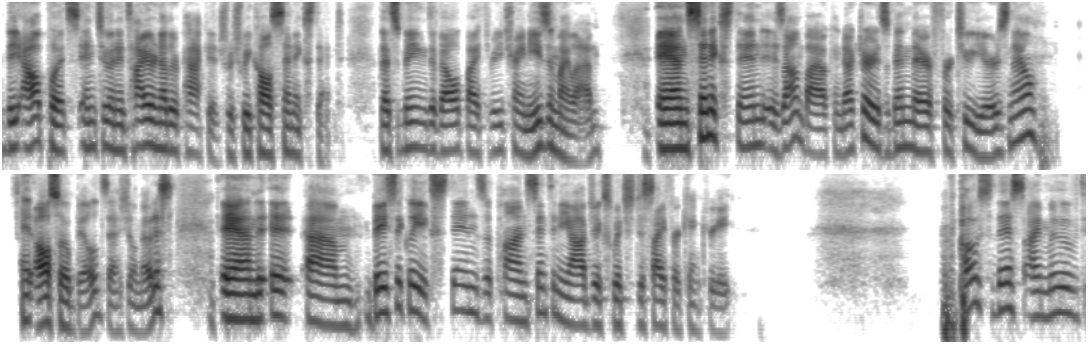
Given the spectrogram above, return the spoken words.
the outputs into an entire another package, which we call SynExtend, that's being developed by three trainees in my lab. And SynExtend is on Bioconductor. It's been there for two years now. It also builds, as you'll notice, and it um, basically extends upon Synteny objects which Decipher can create. Post this, I moved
